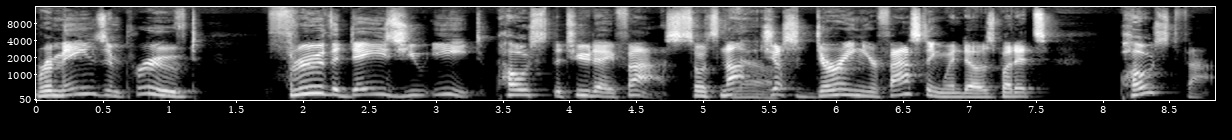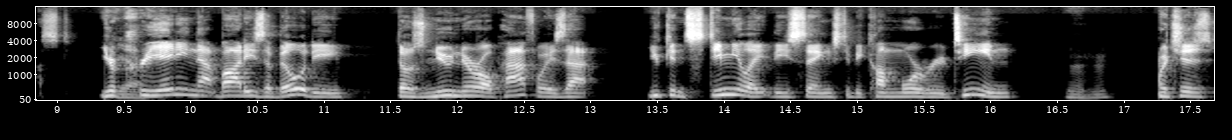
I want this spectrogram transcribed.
remains improved through the days you eat post the two day fast. So it's not Yeah. just during your fasting windows, but it's post fast. You're Yeah. creating that body's ability, those new neural pathways that you can stimulate these things to become more routine, Mhm. which is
